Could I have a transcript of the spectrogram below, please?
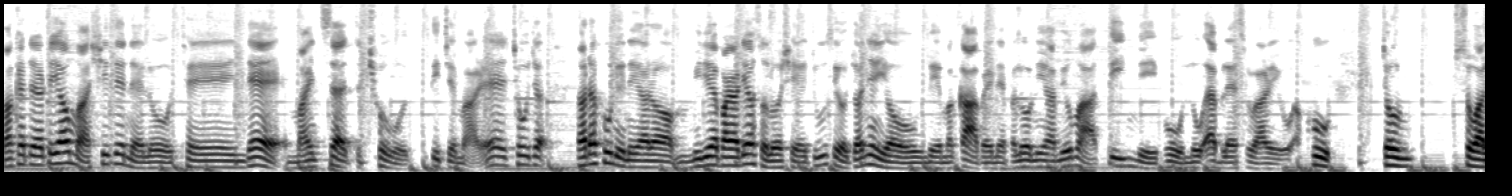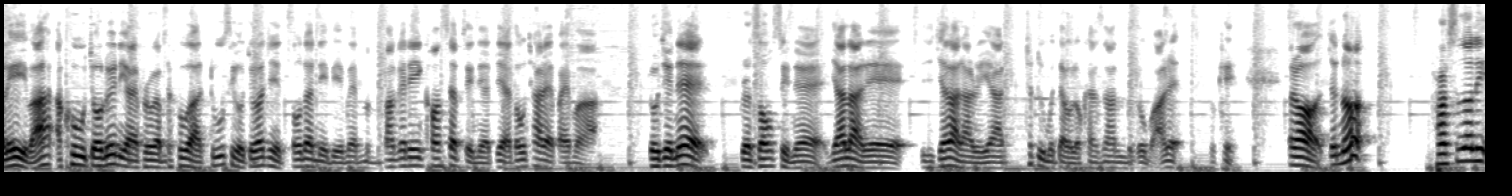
marketer တယောက်မှရှိသင့်တယ်လို့ထင်တဲ့ mindset တချို့ကိုသိချင်ပါတယ်ချို့နောက်တစ်ခုအနေနဲ့ကတော့ media buyer တယောက်ဆိုလို့ရှိရင်တူးစီကိုကြောညင်ယုံတွေမကပဲနဲ့ဘယ်လိုနေရာမျိုးမှာတီးနေဖို့လိုအပ်လဲဆိုတာတွေကိုအခုကျုံဆိုတာလေးတွေပါအခုကြုံတွေ့နေရတဲ့ program တစ်ခုက2 C ကိုကျွန်တော်ကျင်သုံးသပ်နေပေမဲ့ marketing concept တွေနဲ့ပြန်အသုံးချတဲ့အပိုင်းမှာလိုချင်တဲ့ results တွေနဲ့ရလာတဲ့ရလာတာတွေကထပ်တူမတောက်လို့ခံစားလို့ပါတဲ့ okay အဲ့တော့ကျွန်တော် personally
